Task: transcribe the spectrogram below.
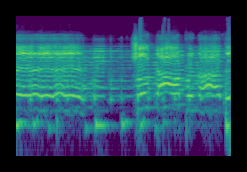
गए। छोटा अपना देश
